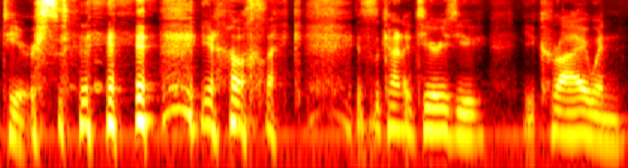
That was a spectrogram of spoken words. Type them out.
tears. you know, like it's the kind of tears you you cry when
